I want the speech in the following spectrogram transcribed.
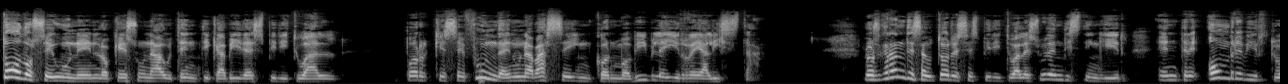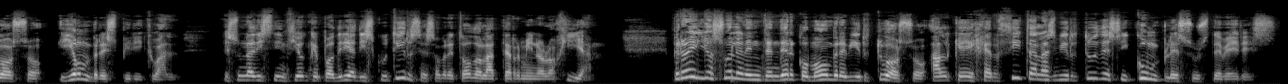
Todo se une en lo que es una auténtica vida espiritual, porque se funda en una base inconmovible y realista. Los grandes autores espirituales suelen distinguir entre hombre virtuoso y hombre espiritual. Es una distinción que podría discutirse sobre todo la terminología. Pero ellos suelen entender como hombre virtuoso al que ejercita las virtudes y cumple sus deberes,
